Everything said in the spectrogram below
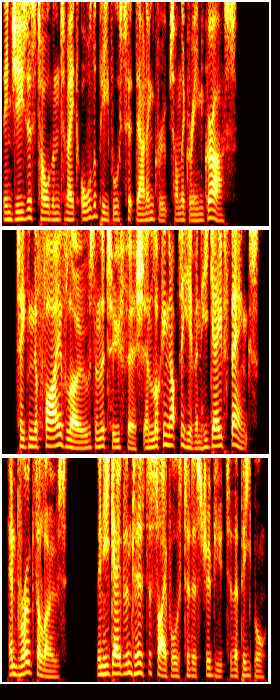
Then Jesus told them to make all the people sit down in groups on the green grass. Taking the five loaves and the two fish, and looking up to heaven, he gave thanks and broke the loaves. Then he gave them to his disciples to distribute to the people.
